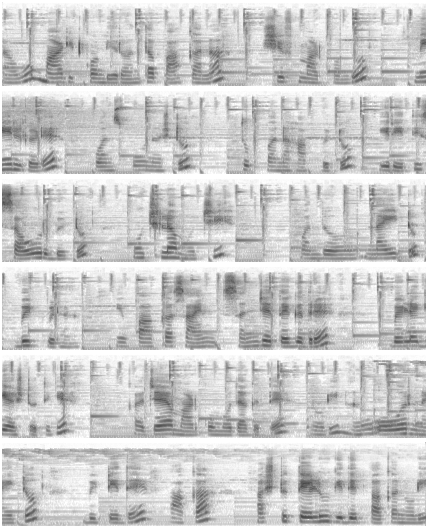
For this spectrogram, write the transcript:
ನಾವು ಮಾಡಿಟ್ಕೊಂಡಿರೋಂಥ ಪಾಕನ ಶಿಫ್ಟ್ ಮಾಡಿಕೊಂಡು ಮೇಲ್ಗಡೆ ಒಂದು ಸ್ಪೂನಷ್ಟು ತುಪ್ಪನ ಹಾಕಿಬಿಟ್ಟು ಈ ರೀತಿ ಸವ್ರಿಬಿಟ್ಟು ಮುಚ್ಚಳ ಮುಚ್ಚಿ ಒಂದು ನೈಟು ಬಿಟ್ಬಿಡೋಣ. ನೀವು ಪಾಕ ಸಾಯಂ, ಸಂಜೆ ತೆಗೆದ್ರೆ ಬೆಳಗ್ಗೆ ಅಷ್ಟೊತ್ತಿಗೆ ಕಜ್ಜಾಯ ಮಾಡ್ಕೊಬೋದಾಗುತ್ತೆ. ನೋಡಿ, ನಾನು ಓವರ್ ನೈಟು ಬಿಟ್ಟಿದ್ದೆ ಪಾಕ. ಅಷ್ಟು ತೆಳುಗಿದ್ದಿದ್ದ ಪಾಕ ನೋಡಿ,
